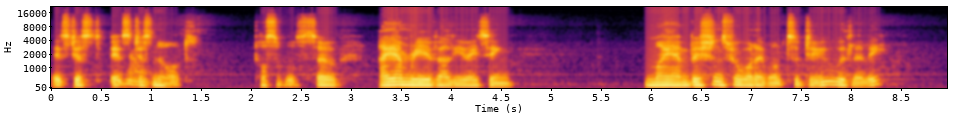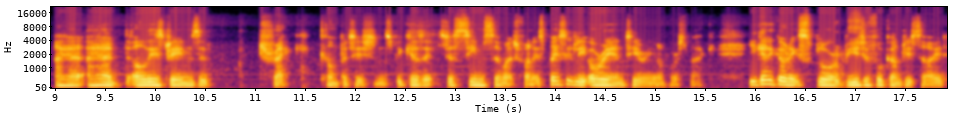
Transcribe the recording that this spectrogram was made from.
It's just it's No. just not possible. So I am reevaluating my ambitions for what I want to do with Lily. I had I had all these dreams of trek competitions because it just seems so much fun. It's basically orienteering on horseback. You get to go and explore Yes. beautiful countryside,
